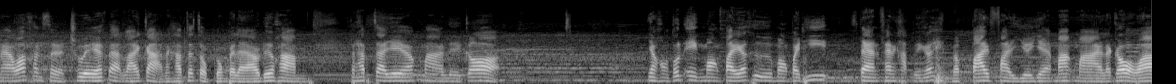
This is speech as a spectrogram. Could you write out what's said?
แม้ว่าคอนเสิร์ต True F แบบรายการนะครับจะจบลงไปแล้วด้วยความประทับใจเยอะมากมายเลยก็อย่างของต้นเองมองไปก็คือมองไปที่สแตนแฟนคลับเองก็เห็นแบบป้ายไฟเยอะแยะมากมาย แล้วก็บอกว่า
